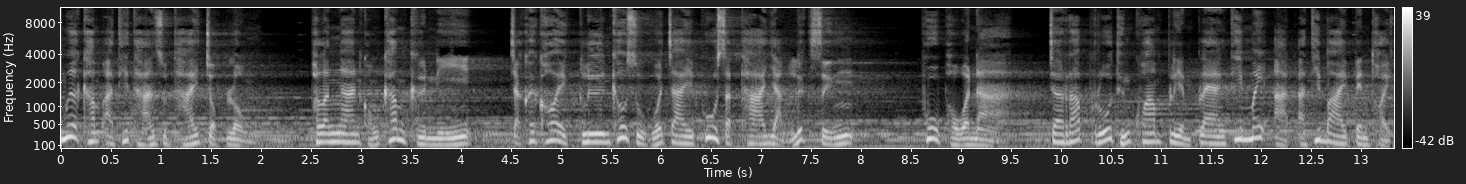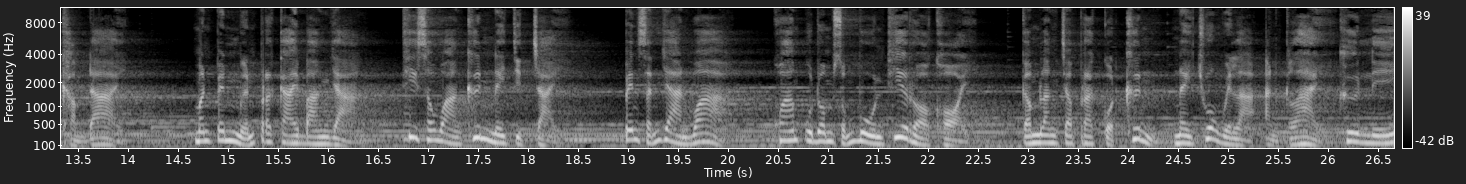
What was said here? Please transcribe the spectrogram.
เมื่อคำอธิษฐานสุดท้ายจบลง พลังงานของค่ำคืนนี้จะค่อยๆ กลืนเข้าสู่หัวใจผู้ศรัทธาอย่างลึกซึ้ง ผู้ภาวนา จะรับรู้ถึงความเปลี่ยนแปลงที่ไม่อาจอธิบายเป็นถ้อยคำได้ มันเป็นเหมือนประกายบางอย่างที่สว่างขึ้นในจิตใจ เป็นสัญญาณว่า ความอุดมสมบูรณ์ที่รอคอยกำลังจะปรากฏขึ้นในช่วงเวลาอันใกล้ คืนนี้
